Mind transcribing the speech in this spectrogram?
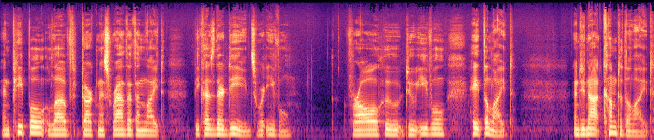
and people loved darkness rather than light, because their deeds were evil. For all who do evil hate the light, and do not come to the light,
